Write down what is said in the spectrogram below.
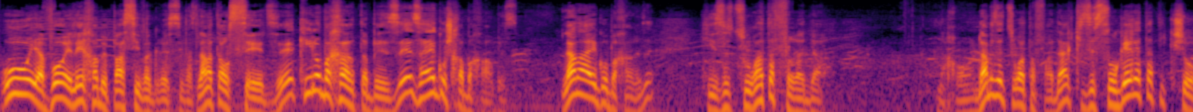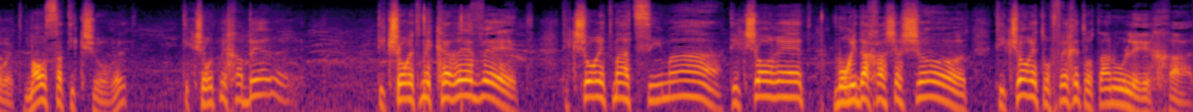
הוא יבוא אליך בפאסיב אגרסיב. אז למה אתה עושה את זה? כי לא בחרת בזה, זה האגו שלך בחר בזה. למה האגו בחר את זה? כי זה צורת הפרדה. נכון. למה זה צורת הפרדה? כי זה סוגר את התקשורת. מה עושה תקשורת? תקשורת מחברת, תקשורת מקרבת, תקשורת מעצימה, תקשורת מורידה חששות, תקשורת הופכת אותנו לאחד.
